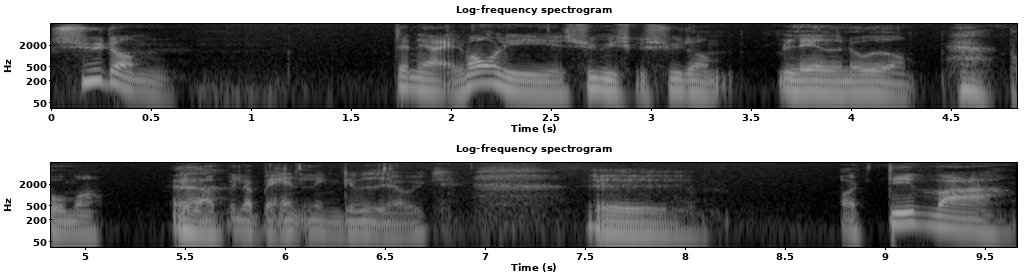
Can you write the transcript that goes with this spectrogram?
Sygdommen, den her alvorlige psykiske sygdom, lavede noget om Ja. på mig. Ja. Eller, eller behandlingen, det ved jeg jo ikke. Øh, og det var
